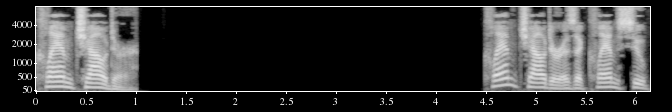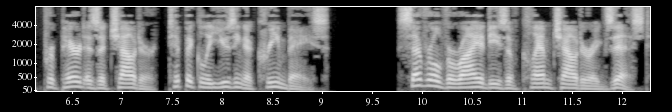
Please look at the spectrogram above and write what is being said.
Clam chowder. Clam chowder is a clam soup prepared as a chowder, typically using a cream base. Several varieties of clam chowder exist.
